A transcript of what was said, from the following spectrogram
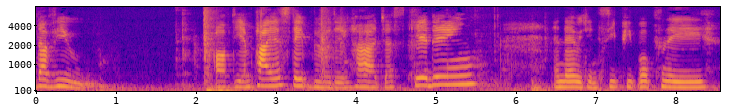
the view of the empire state building. Ha just kidding. And then we can see people play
